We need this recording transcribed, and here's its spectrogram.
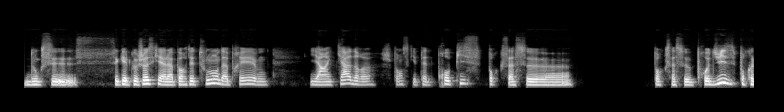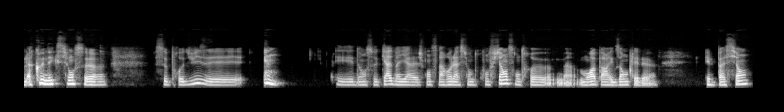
Donc c'est quelque chose qui est à la portée de tout le monde. Après, il y a un cadre, je pense, qui est peut-être propice pour que ça se pour que ça se produise, pour que la connexion se, se produise. Et, dans ce cadre, ben, il y a, je pense, la relation de confiance entre ben, moi, par exemple, et le, et le patient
